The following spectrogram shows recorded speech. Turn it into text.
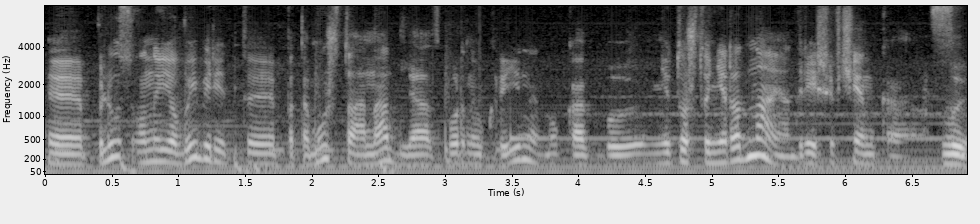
Э, плюс он ее выберет, э, потому что она для сборной Украины, ну как бы не то что не родная. Андрей Шевченко в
